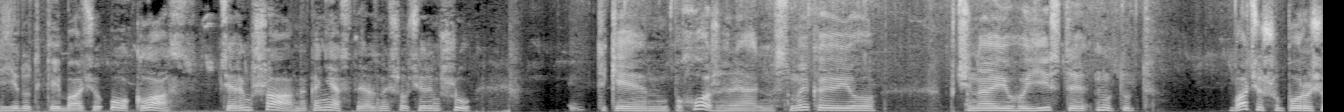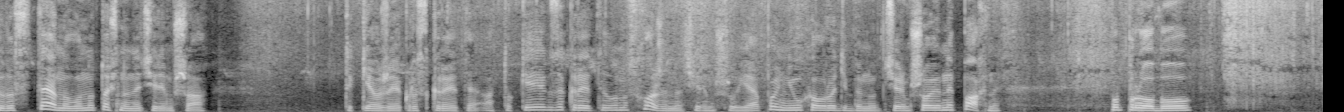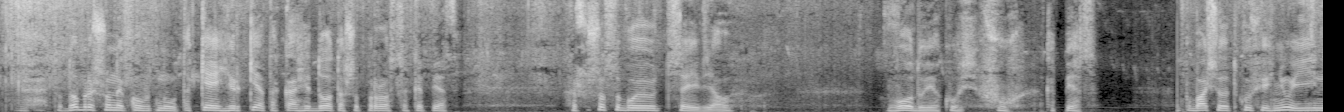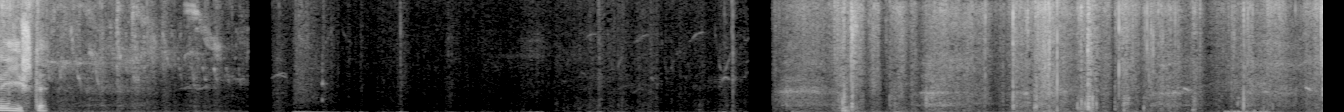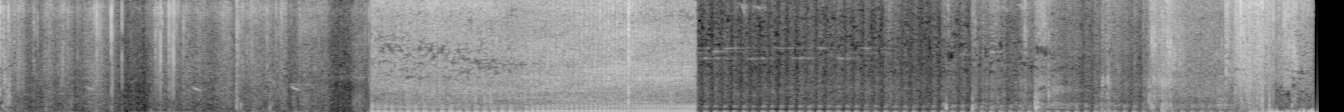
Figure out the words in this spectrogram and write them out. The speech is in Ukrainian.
Їду такий, бачу, о, клас! Черемша, наконець-то я знайшов черемшу. Таке, ну, похоже, реально. Смикаю його, починаю його їсти. Ну тут бачу, що поруч росте, але воно точно не черемша. Таке вже як розкрите, а таке як закрите, воно схоже на черемшу. Я понюхав, вроді би, ну черемшою не пахне. Попробував. То добре, що не ковтнув. Таке гірке, така гідота, що просто капець. Хорошо, що з собою цей взяв. Воду якусь. Фух, капець. Побачили таку фігню і її не їжте.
